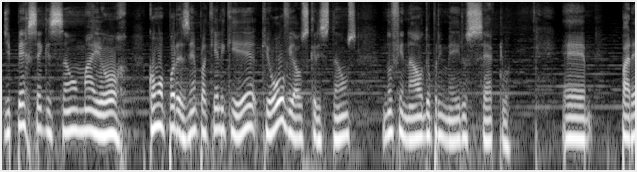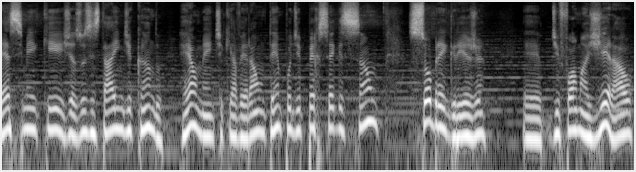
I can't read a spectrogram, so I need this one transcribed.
de perseguição maior, como por exemplo aquele que, que houve aos cristãos no final do primeiro século. É, Parece-me que Jesus está indicando realmente que haverá um tempo de perseguição sobre a igreja é, de forma geral,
